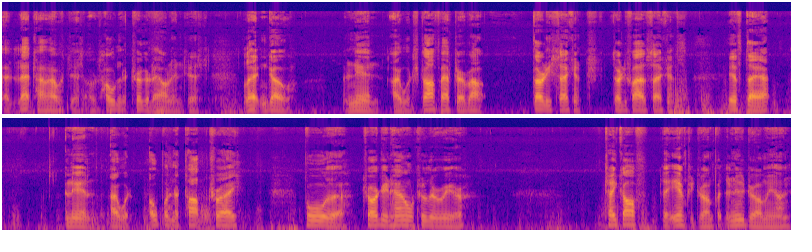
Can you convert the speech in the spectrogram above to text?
at that time I was just I was holding the trigger down and just letting go. and then I would stop after about 30 seconds, 35 seconds, if that, and then I would open the top tray, pull the charging handle to the rear, take off the empty drum, put the new drum in,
